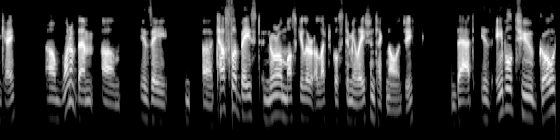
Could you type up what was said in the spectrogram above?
Okay. Um, one of them um, is a, a Tesla based neuromuscular electrical stimulation technology that is able to go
